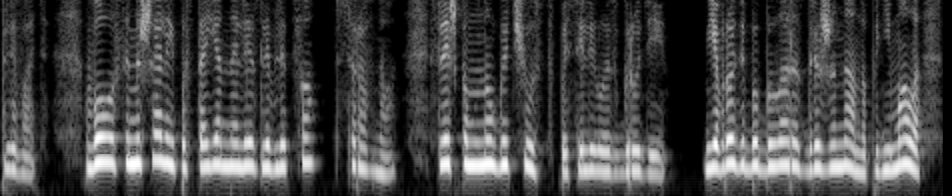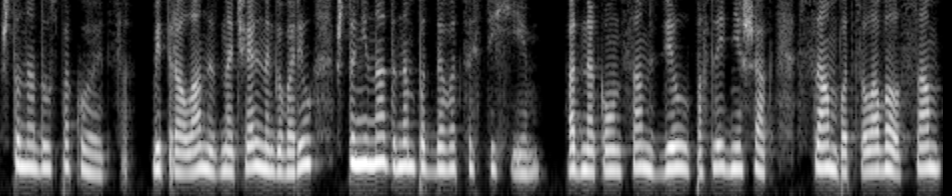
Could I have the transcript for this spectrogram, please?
плевать. Волосы мешали и постоянно лезли в лицо, все равно. Слишком много чувств поселилось в груди. Я вроде бы была раздражена, но понимала, что надо успокоиться. Ведь Ролан изначально говорил, что не надо нам поддаваться стихиям. Однако он сам сделал последний шаг, сам поцеловал, сам...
